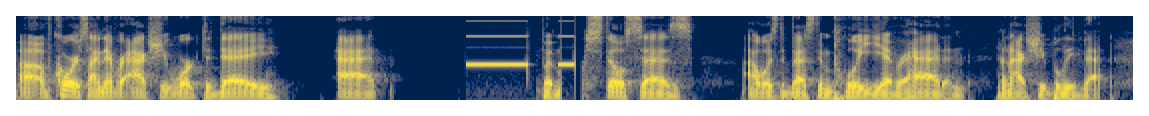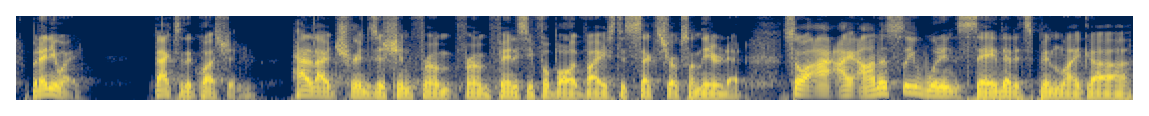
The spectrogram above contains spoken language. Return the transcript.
uh, of course i never actually worked a day at but still says I was the best employee you ever had, and and I actually believe that. But anyway, back to the question: How did I transition from from fantasy football advice to sex jokes on the internet? So I, I honestly wouldn't say that it's been like a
